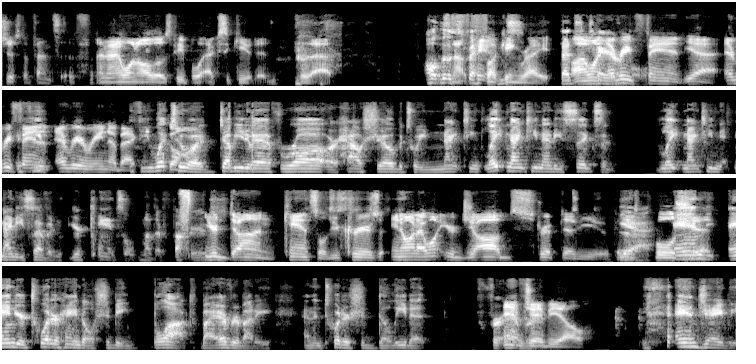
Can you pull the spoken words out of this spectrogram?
just offensive, and I want all those people executed for that. All those Not fans. fucking right. That's I want every fan. Yeah, every fan you- in every arena back. If you went gone. to a WWF Raw or house show between 19, late 1996 and late 1997, you're canceled, motherfucker. You're done, canceled. Your career's. You know what? I want your job stripped of you. yeah, bullshit. and and your Twitter handle should be blocked by everybody, and then Twitter should delete it forever. And, JBL and JB.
